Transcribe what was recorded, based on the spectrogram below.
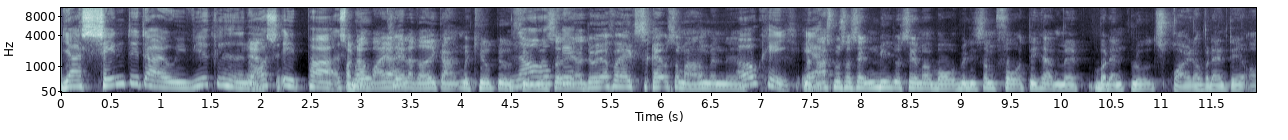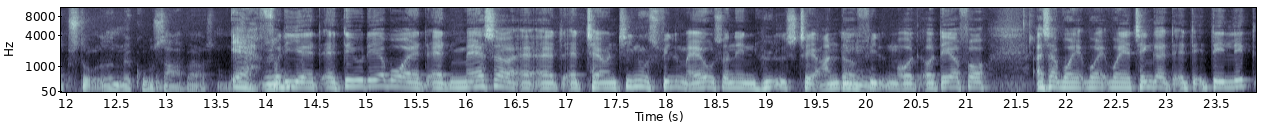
Jeg sendte dig jo i virkeligheden Ja. også et par små Og der var jeg klip. allerede i gang med Kill Bill-filmen, Nå, så okay. jeg, det var derfor, jeg ikke skrev så meget, men... øh, Okay, Men ja. Rasmus har sendt en video til mig, hvor vi ligesom får det her med, hvordan blodet sprøjter, hvordan det er opstået med Kurosawa og sådan noget. Ja, fordi at, at det er jo der, hvor at, at masser af at, at Tarantinos film er jo sådan en hyldest til andre mm. film, og, og derfor, altså hvor jeg, hvor, jeg- hvor jeg tænker, at det, det er lidt,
